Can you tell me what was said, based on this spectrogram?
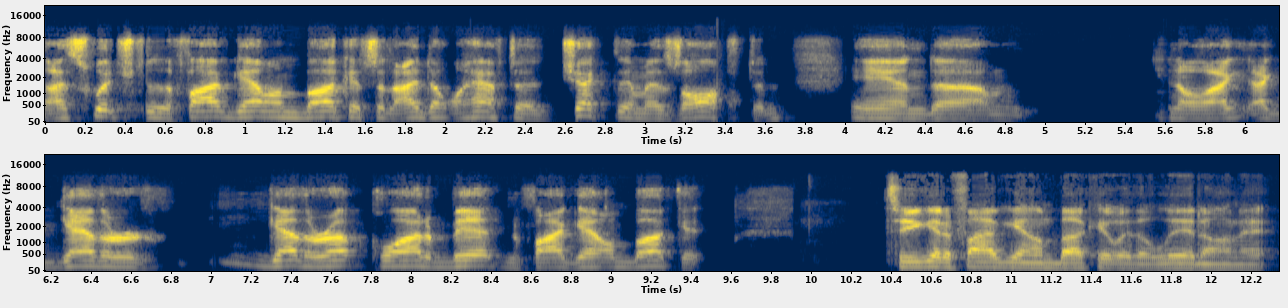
I switched to the five gallon buckets and I don't have to check them as often. And, um, you know, I, I gather, gather up quite a bit in a five gallon bucket. So you get a five gallon bucket with a lid on it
